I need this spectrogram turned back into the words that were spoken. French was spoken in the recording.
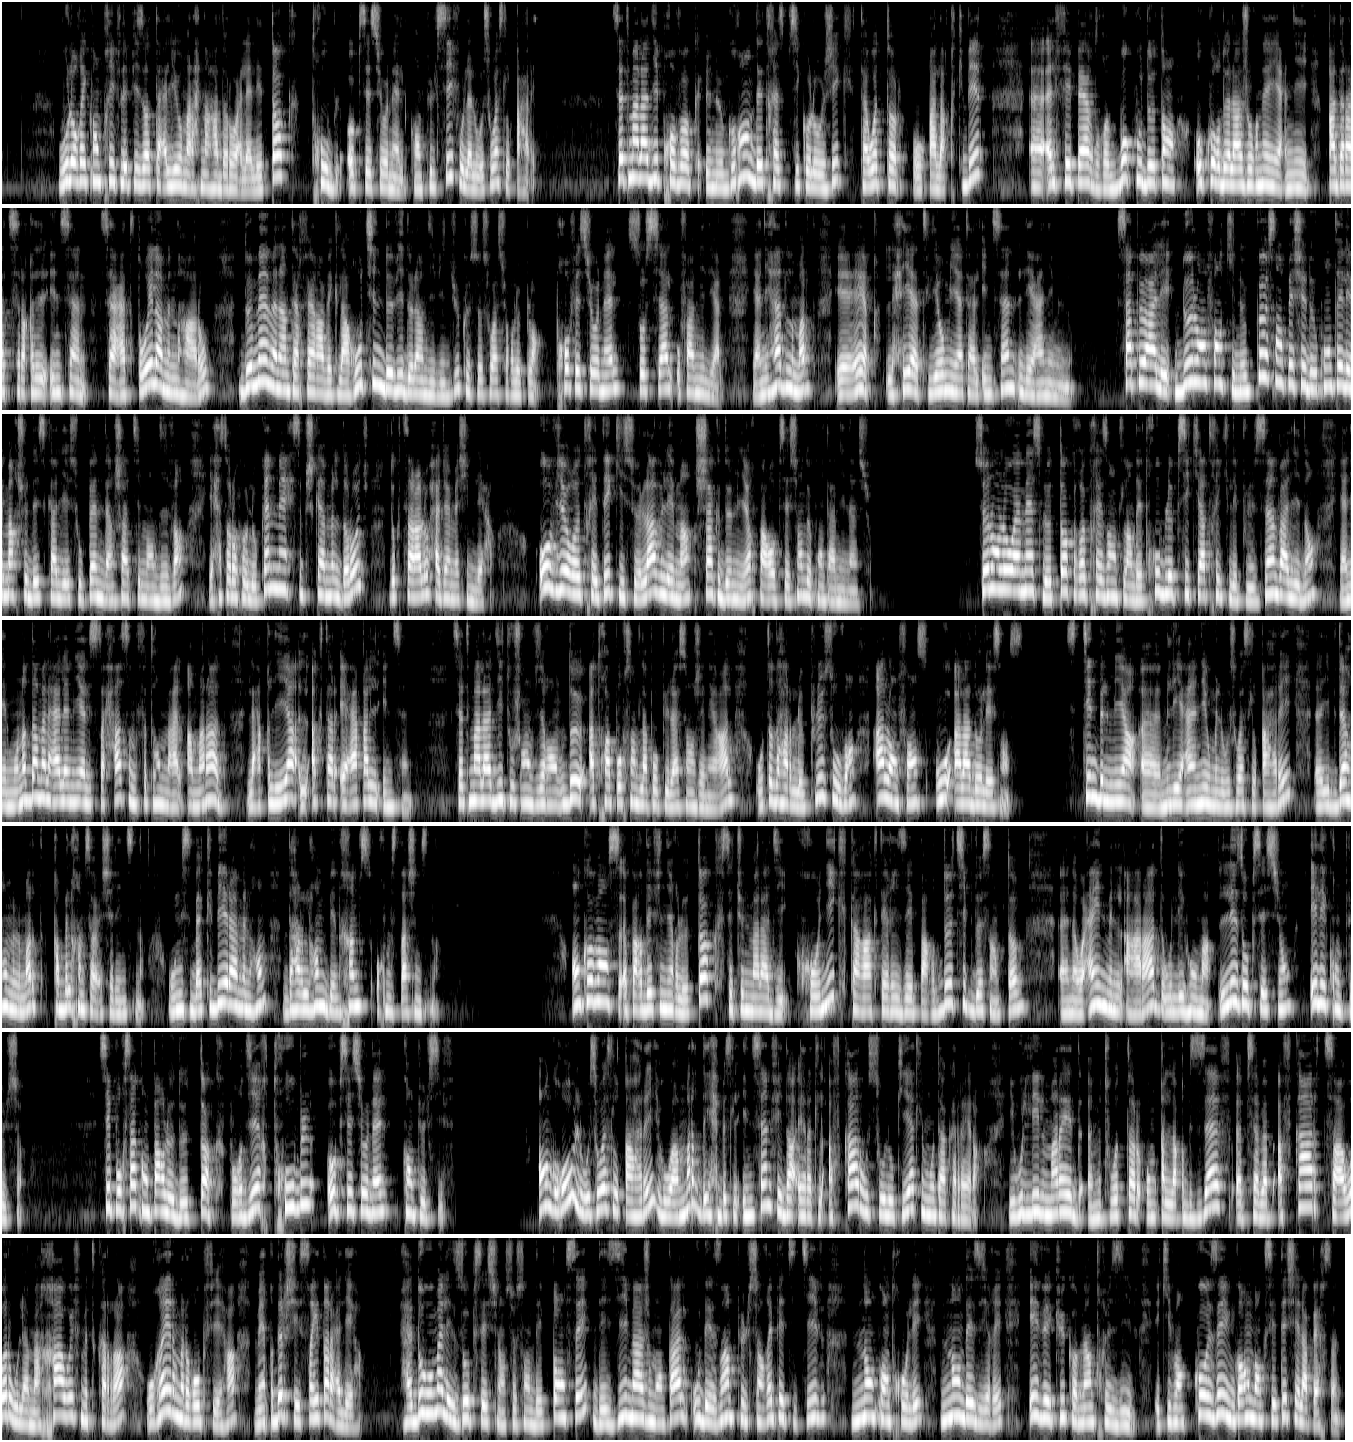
Vous l'aurez compris في l'épisode تاع اليوم راح نهضروا على les TOC, troubles obsessionnels compulsifs ولا الوسواس القهري. Cette maladie provoque une grande détresse psychologique, توتر وقلق كبير, euh, elle fait perdre beaucoup de temps au cours de la journée يعني قادرة تسرق للإنسان ساعات طويلة من نهاره de même elle interfère avec la routine de vie de l'individu que ce soit sur le plan professionnel social ou familial يعني هذا المرض يعيق الحياة اليومية تاع الإنسان اللي يعاني منه Ça peut aller de l'enfant qui ne peut s'empêcher de compter les marches d'escalier sous peine d'un châtiment divin يحس روحو لو كان ما يحسبش كامل دروج دوك تصرالو حاجة ماشي مليحة aux vieux retraités qui se lavent les mains chaque demi-heure par obsession de contamination. Selon l'OMS, le TOC représente l'un des troubles psychiatriques les plus invalidants يعني المنظمة العالمية للصحة صنفتهم مع الأمراض العقلية الأكثر إعاقة للإنسان. Cette maladie touche environ 2 à 3% de la population générale وتظهر le plus souvent à l'enfance ou à l'adolescence. 60% ملي يعانيو من الوسواس القهري يبداهم المرض قبل 25 سنة ونسبة كبيرة منهم ظهر لهم بين 5 و 15 سنة On commence par définir le TOC, c'est une maladie chronique caractérisée par deux types de symptômes, نوعين من الأعراض واللي هما les obsessions et les compulsions. C'est pour ça qu'on parle de TOC, pour dire trouble obsessionnel compulsif. Gros الوسواس القهري هو مرض يحبس الانسان في دائره الافكار والسلوكيات المتكرره يولي المريض متوتر ومقلق بزاف بسبب افكار تصاور ولا مخاوف متكرره وغير مرغوب فيها ما يقدرش يسيطر عليها هادو هما les obsessions ce sont des pensées des images mentales ou des impulsions répétitives non contrôlées non désirées et vécues comme intrusives et qui vont causer une grande anxiété chez la personne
